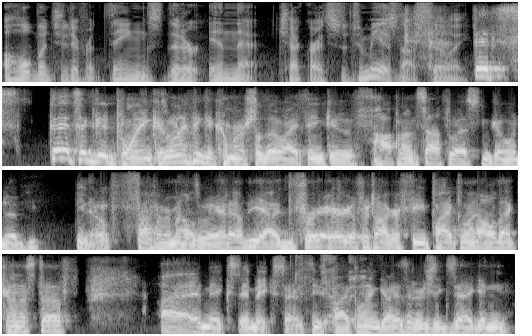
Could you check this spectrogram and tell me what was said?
a whole bunch of different things that are in that check ride. So to me, it's not silly. That's that's a good point because when I think of commercial, though, I think of hopping on Southwest and going to you know 500 miles away. Yeah, for aerial photography, pipeline, all that kind of stuff. Uh, it makes it makes sense. These Yeah, but- pipeline guys that are zigzagging.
